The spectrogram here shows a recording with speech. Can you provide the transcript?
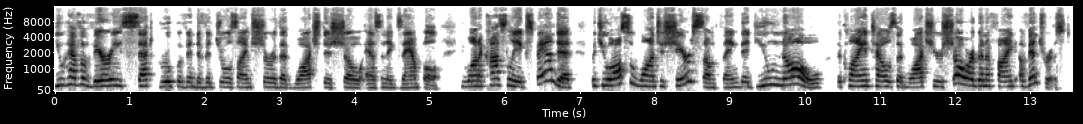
you have a very set group of individuals, I'm sure, that watch this show as an example. You want to constantly expand it, but you also want to share something that you know the clientels that watch your show are going to find of interest.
